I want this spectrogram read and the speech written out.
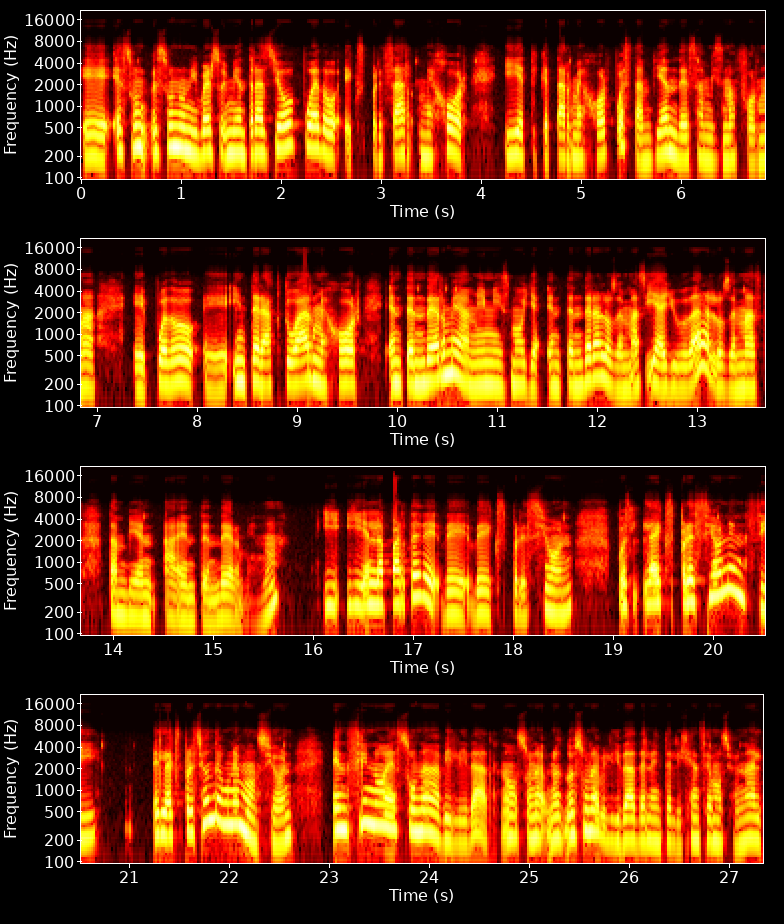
es, un, es un universo y mientras yo puedo expresar mejor y etiquetar mejor, pues también de esa misma forma eh, puedo eh, interactuar mejor, entenderme a mí mismo, y entender a los demás y ayudar a los demás también a entenderme. Y, en la parte de, expresión, pues la expresión en sí la expresión de una emoción en sí no es una habilidad, ¿no? Es una, no, es una habilidad de la inteligencia emocional.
